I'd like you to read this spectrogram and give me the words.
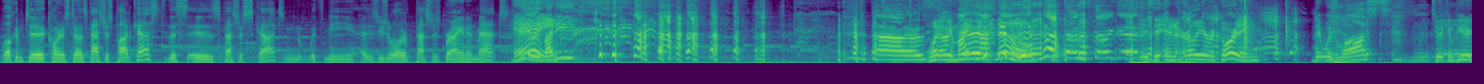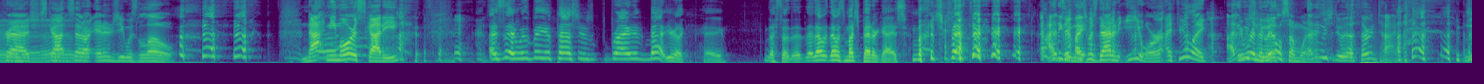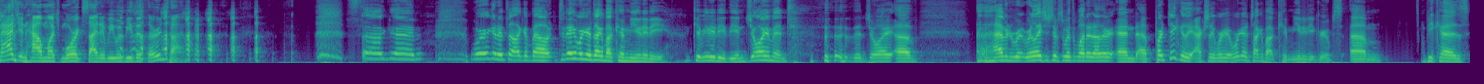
Welcome to Cornerstone's Pastors Podcast. This is Pastor Scott, and with me, as usual, are Pastors Brian and Matt. Hey, Hey! everybody! Oh, that was What so you might good. not know that was so good. is that in an earlier recording that was lost to a computer crash, Scott said our energy was low. Not anymore, Scotty. I said with me, Pastors Brian and Matt. You're like, hey. That's so, that, that, that was much better, guys. Much better. I The think we difference might. was that an Eeyore. I feel like I think we were in should the do it middle a- somewhere. I think we should do it a third time. Imagine how much more excited we would be the third time. so good. We're going to talk about, today we're going to talk about community. Community, the enjoyment, the joy of having re- relationships with one another. And uh, particularly, actually, we're, we're going to talk about community groups um, because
